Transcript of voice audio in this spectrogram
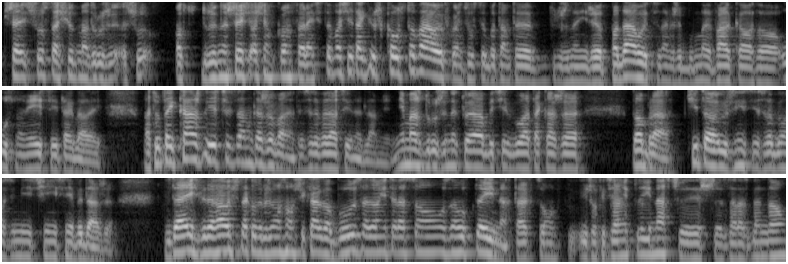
sze- szósta, siódma drużyny, od drużyny 6-8 w konferencji, to właśnie tak już kołstowały w końcówce, bo tam te drużyny niżej odpadały, co najwyżej była walka o to ósme miejsce i tak dalej. A tutaj każdy jest coś zaangażowany, to jest rewelacyjne dla mnie. Nie masz drużyny, która by ci była taka, że dobra, ci to już nic nie zrobią, z nimi się nic nie wydarzy. Wydaje wydawało się, taką drużyną są Chicago Bulls, ale oni teraz są znowu w play-inach, tak? Są już oficjalnie w play-inach, czy jeszcze zaraz będą?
